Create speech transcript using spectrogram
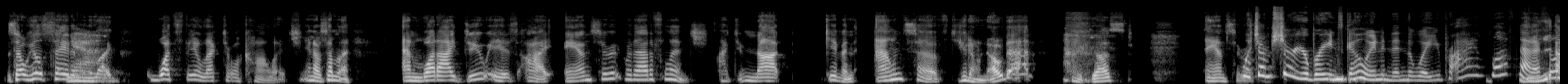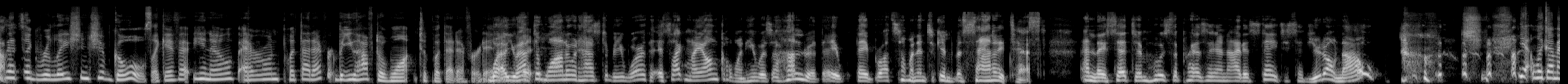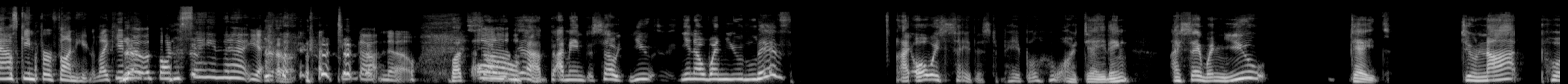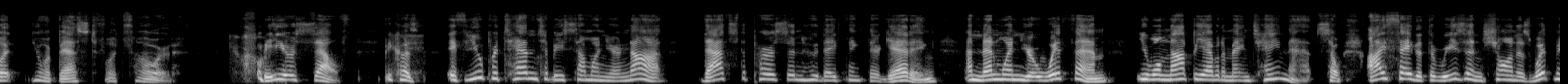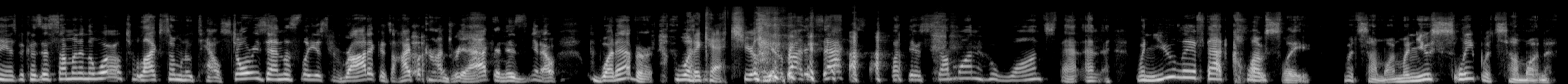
So he'll say to Yeah. me, like, what's the electoral college? You know, something like and what I do is I answer it without a flinch. I do not give an ounce of, you don't know that? I just answer. Which I'm sure your brain's going, and then the way you. Pr- I love that. I feel Yeah. like that's like relationship goals. Like if you know, if everyone put that effort, but you have to want to put that effort in. Well, you have But- to want to. It has to be worth it. It's like my uncle when he was a hundred. They they brought someone in to give him a sanity test, and they said to him, "Who's the president of the United States?" He said, "You don't know." Yeah, like I'm asking for fun here. Like you Yeah. know, if I'm saying that, yeah, Yeah. I do not know. But so Oh. yeah, I mean, so you you know when you live, I always say this to people who are dating. I say when you date, do not put your best foot forward. be yourself because if you pretend to be someone you're not that's the person who they think they're getting and then when you're with them you will not be able to maintain that so i say that the reason sean is with me is because there's someone in the world who likes someone who tells stories endlessly is neurotic is a hypochondriac and is you know whatever What a catch! You're like, yeah, right, exactly. but there's someone who wants that. And when you live that closely with someone, when you sleep with someone,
